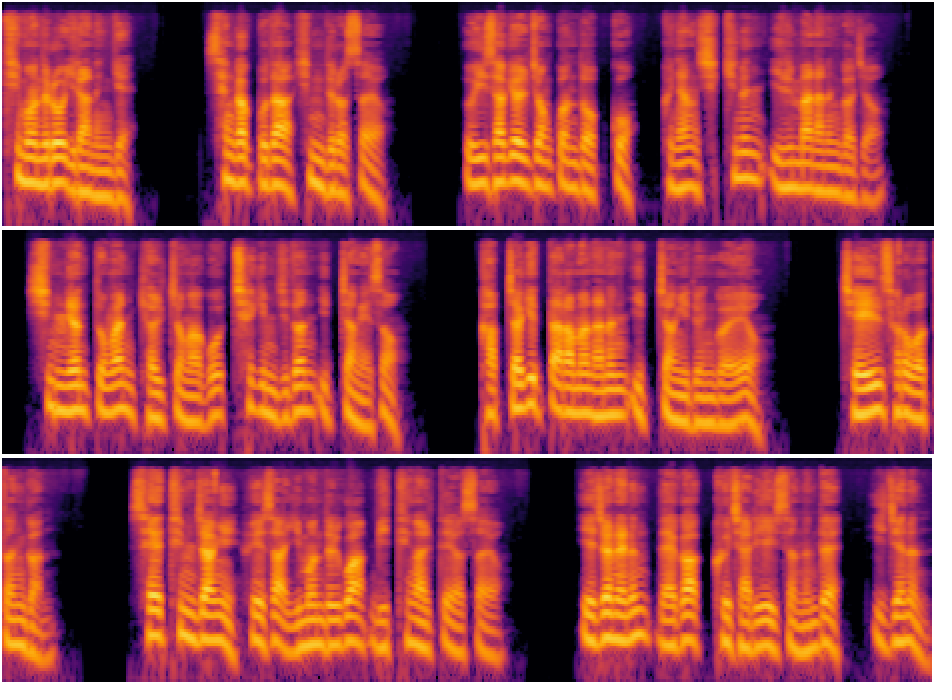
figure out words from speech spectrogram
팀원으로 일하는 게 생각보다 힘들었어요. 의사결정권도 없고 그냥 시키는 일만 하는 거죠. 10년 동안 결정하고 책임지던 입장에서 갑자기 따라만 하는 입장이 된 거예요. 제일 서러웠던 건 새 팀장이 회사 임원들과 미팅할 때였어요. 예전에는 내가 그 자리에 있었는데 이제는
